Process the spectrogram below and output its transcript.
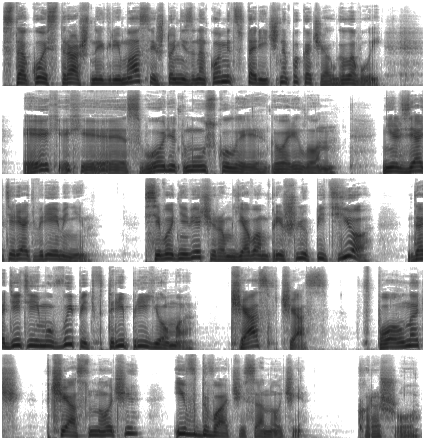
с такой страшной гримасой, что незнакомец вторично покачал головой. «Эхе-хе, сводит мускулы», — говорил он. «Нельзя терять времени. Сегодня вечером я вам пришлю питье, дадите ему выпить в три приема. Час в час, в полночь, в час ночи и в два часа ночи». «Хорошо».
